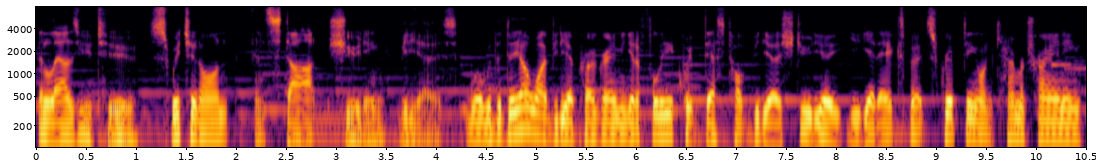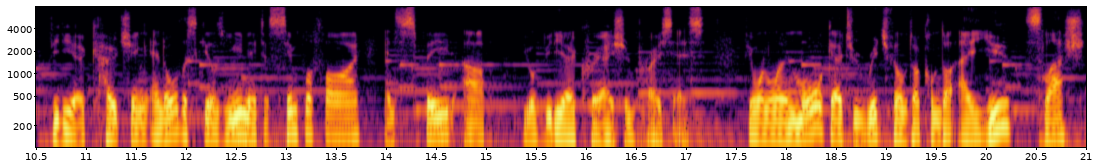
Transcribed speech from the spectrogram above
that allows you to switch it on and start shooting videos. Well, with the DIY video program, you get a fully equipped desktop video studio, you get expert scripting on camera training, video coaching, and all the skills you need to simplify and speed up your video creation process. If you want to learn more, go to ridgefilms.com.au slash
